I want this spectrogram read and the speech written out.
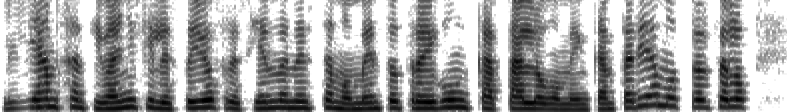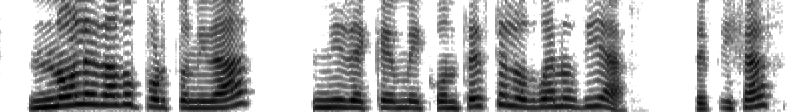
Lilian Santibáñez y le estoy ofreciendo en este momento, traigo un catálogo, me encantaría mostrárselo". No le he dado oportunidad ni de que me conteste los buenos días, ¿te fijas?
